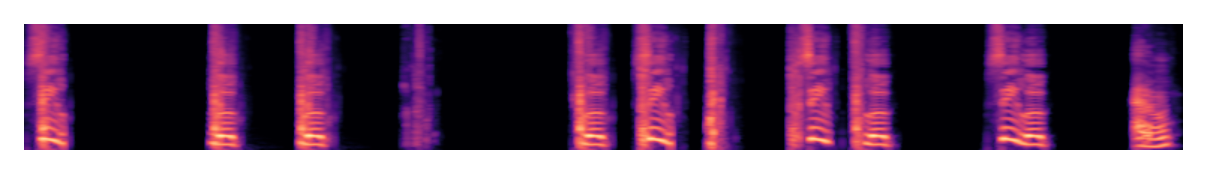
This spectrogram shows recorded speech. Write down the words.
see, look, look, look, see, see, look, see, look, and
